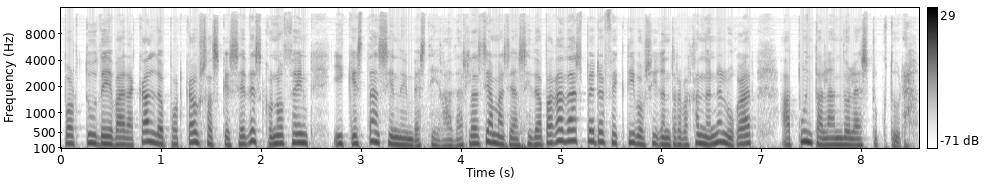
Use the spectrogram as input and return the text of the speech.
Portu de Baracaldo, por causas que se desconocen y que están siendo investigadas Las llamas ya han sido apagadas, pero efectivos siguen trabajando en el lugar, apuntalando la estructura.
